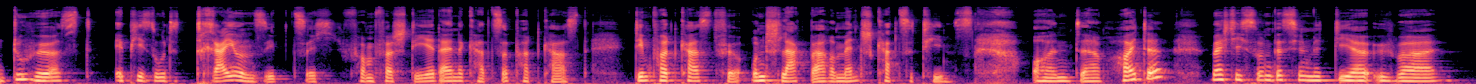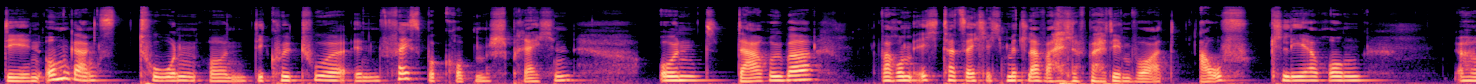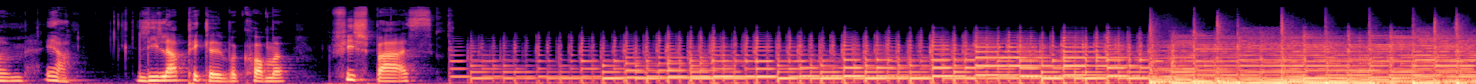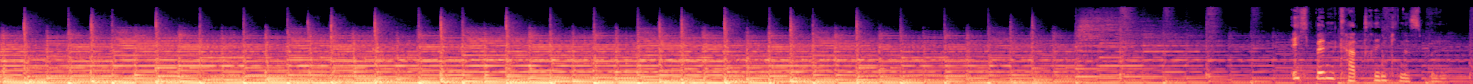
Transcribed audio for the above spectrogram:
Du hörst Episode 73 vom Verstehe deine Katze Podcast, dem Podcast für unschlagbare Mensch-Katze-Teams. Und äh, heute möchte ich so ein bisschen mit dir über den Umgangston und die Kultur in Facebook-Gruppen sprechen und darüber, warum ich tatsächlich mittlerweile bei dem Wort Aufklärung ähm, ja, lila Pickel bekomme. Viel Spaß! Ich bin Katrin Knispel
